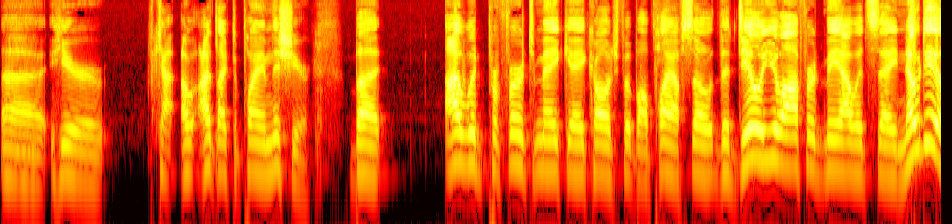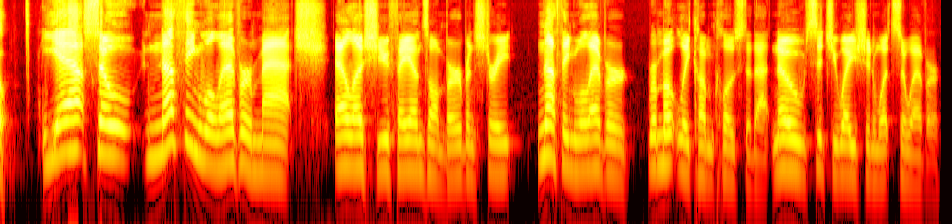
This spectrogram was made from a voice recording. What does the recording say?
uh, here. God, I- I'd like to play them this year, but I would prefer to make a college football playoff. So the deal you offered me, I would say no deal. Yeah, so nothing will ever match LSU fans on Bourbon Street. Nothing will ever remotely come close to that. No situation whatsoever.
